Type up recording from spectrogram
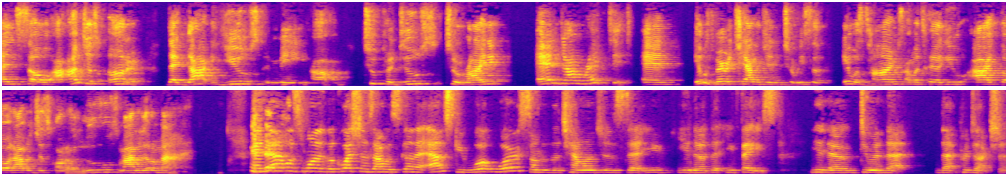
And so I, am just honored that God used me um, to produce, to write it, and direct it. And it was very challenging, Teresa. It was times, I'm going to tell you, I thought I was just going to lose my little mind and that was one of the questions I was going to ask you. What were some of the challenges that you, you know, that you faced, you know, doing that that production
